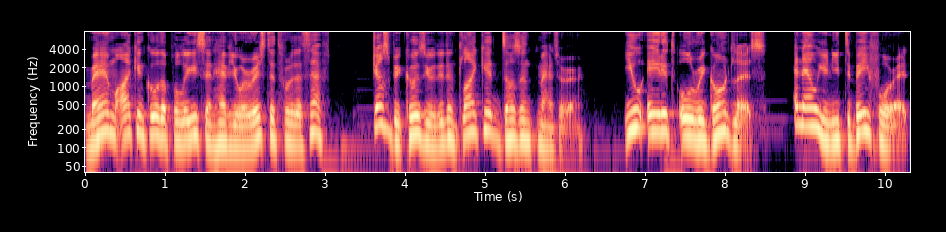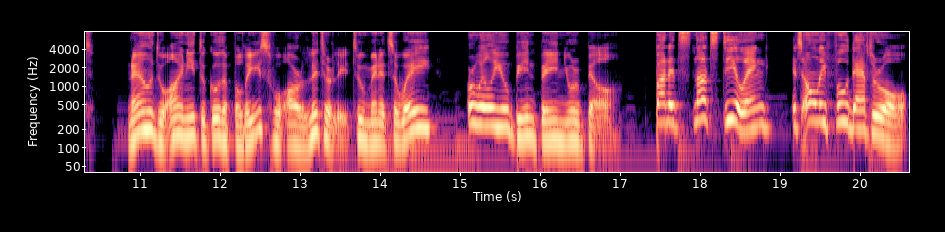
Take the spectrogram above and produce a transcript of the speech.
Ma'am, I can call the police and have you arrested for the theft. Just because you didn't like it doesn't matter. You ate it all regardless, and now you need to pay for it. Now do I need to call the police who are literally 2 minutes away, or will you be in paying your bill? But it's not stealing, it's only food after all.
